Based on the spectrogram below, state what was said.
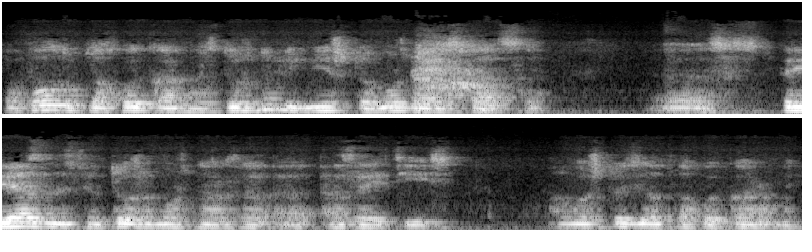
По поводу плохой кармы. С дурными людьми что? Можно расстаться. Э, с привязанностью тоже можно разойтись. А вот что делать плохой кармой?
